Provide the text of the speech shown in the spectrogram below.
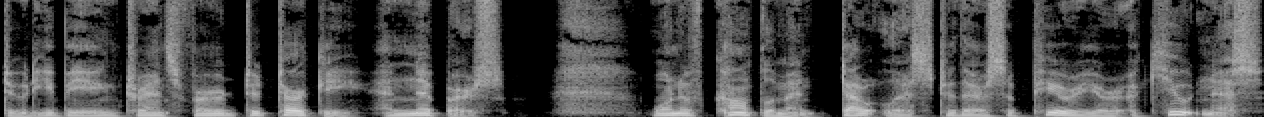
duty being transferred to Turkey and Nippers, one of compliment doubtless to their superior acuteness.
